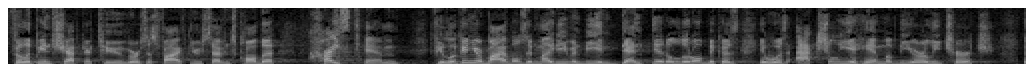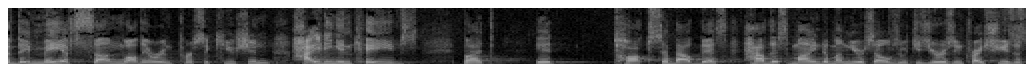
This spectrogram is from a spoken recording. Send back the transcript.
Philippians chapter 2, verses 5 through 7 is called the Christ hymn. If you look in your Bibles, it might even be indented a little because it was actually a hymn of the early church that they may have sung while they were in persecution, hiding in caves. But it talks about this have this mind among yourselves which is yours in christ jesus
